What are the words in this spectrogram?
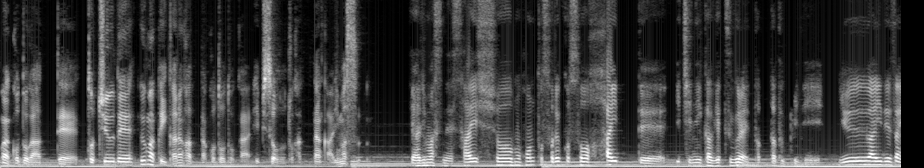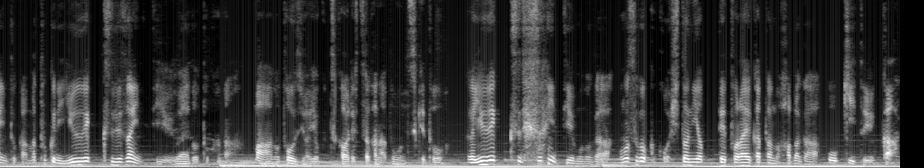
まあことがあって、途中でうまくいかなかったこととかエピソードとかなんかあります？やりますね。最初、もうほんとそれこそ入って1、2ヶ月ぐらい経った時に UI デザインとか、まあ、特に UX デザインっていうワードとかが、まああの当時はよく使われてたかなと思うんですけど、UX デザインっていうものがものすごくこう人によって捉え方の幅が大きいというか、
